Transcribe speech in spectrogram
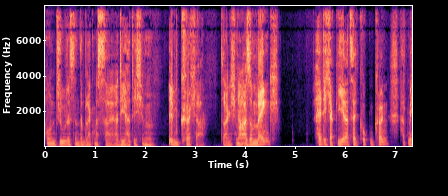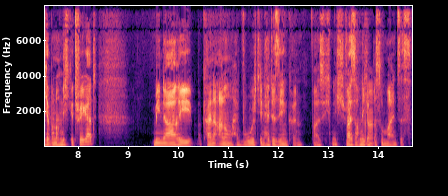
und Judas and the Black Messiah. Die hatte ich im, im Köcher, sage ich mal. Ja. Also Mank hätte ich ja jederzeit gucken können, hat mich aber noch nicht getriggert. Minari, keine Ahnung, wo ich den hätte sehen können. Weiß ich nicht. Ich weiß auch nicht, ob das so meins ist.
